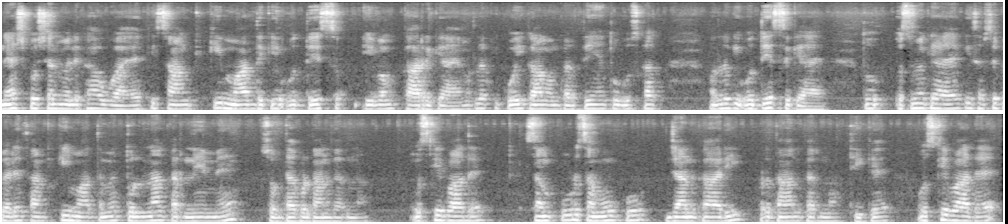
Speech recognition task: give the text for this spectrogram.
नेक्स्ट क्वेश्चन में लिखा हुआ है कि सांख्यिकी माध्य के उद्देश्य एवं कार्य क्या है? मतलब कि कोई काम हम करते हैं तो उसका मतलब कि उद्देश्य क्या है? तो उसमें क्या है कि सबसे पहले सांख्यिकी माध्यम में तुलना करने में सुविधा प्रदान करना। उसके बाद है संपूर्ण समूह को जानकारी प्रदान करना, ठीक है? उसके बाद है,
